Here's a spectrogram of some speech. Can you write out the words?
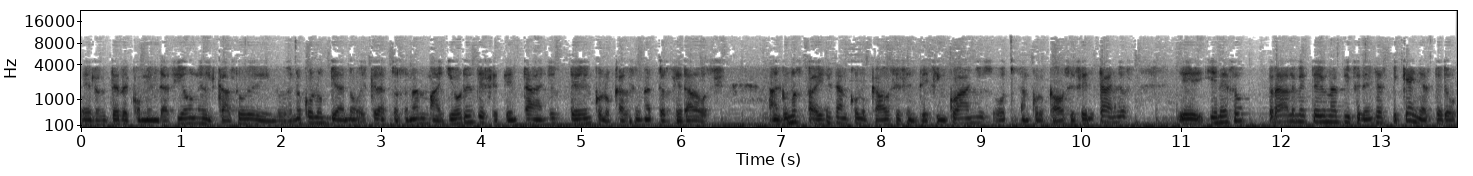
de, recomendación en el caso del gobierno colombiano es que las personas mayores de 70 años deben colocarse una tercera dosis. Algunos países han colocado 65 años, otros han colocado 60 años, eh, y en eso probablemente hay unas diferencias pequeñas, pero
